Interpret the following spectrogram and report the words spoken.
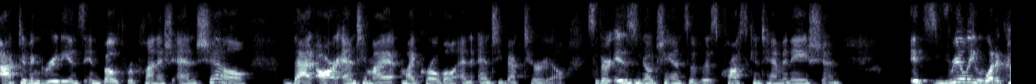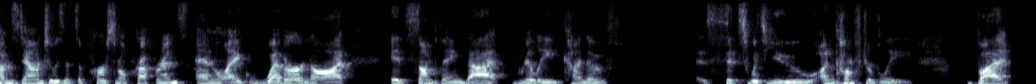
active ingredients in both replenish and chill that are antimicrobial and antibacterial. So there is no chance of this cross contamination. It's really what it comes down to is it's a personal preference and like whether or not it's something that really kind of sits with you uncomfortably. But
